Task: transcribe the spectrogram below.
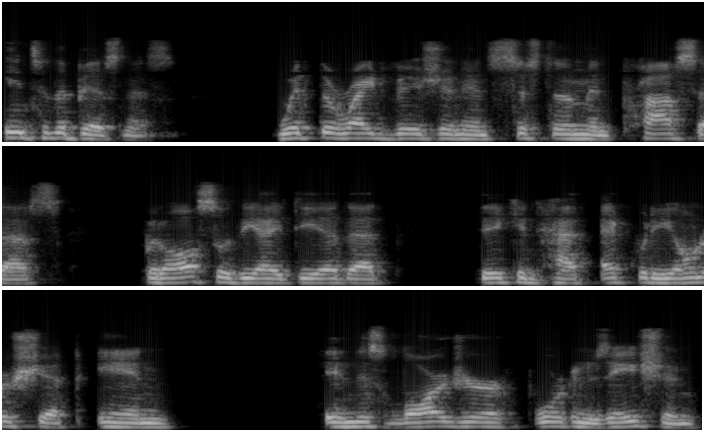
into the business with the right vision and system and process, but also the idea that they can have equity ownership in in this larger organization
